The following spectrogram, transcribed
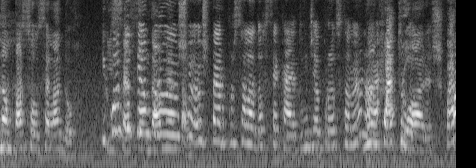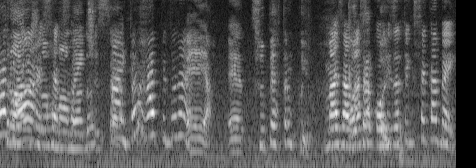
Não passou o selador. E Isso quanto é tempo eu, eu espero pro selador secar? É De um dia pro outro também ou não? Não, é quatro horas. Quatro, horas, seca o normalmente seca. Ah, então é rápido, né? É, é super tranquilo. Mas a Outra massa corrida coisa. tem que secar bem.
